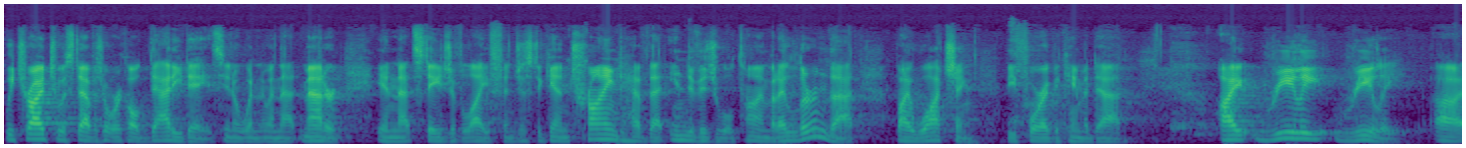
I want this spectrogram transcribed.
we tried to establish what were called daddy days, you know, when, when that mattered in that stage of life. And just again, trying to have that individual time. But I learned that by watching before I became a dad. I really, really uh,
